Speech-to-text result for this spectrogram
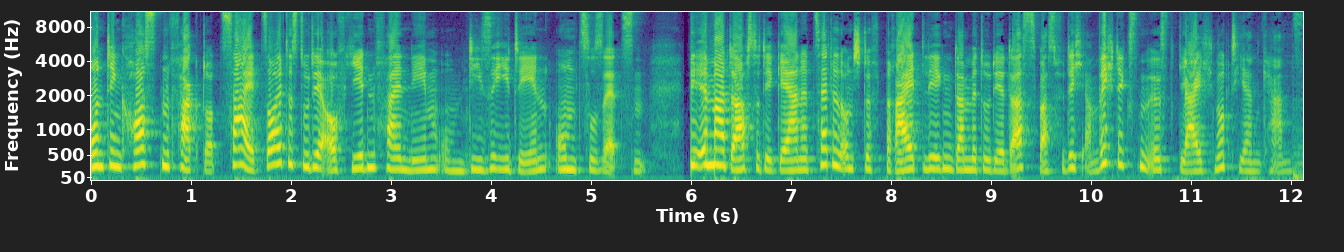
Und den Kostenfaktor Zeit solltest du dir auf jeden Fall nehmen, um diese Ideen umzusetzen. Wie immer darfst du dir gerne Zettel und Stift bereitlegen, damit du dir das, was für dich am wichtigsten ist, gleich notieren kannst.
